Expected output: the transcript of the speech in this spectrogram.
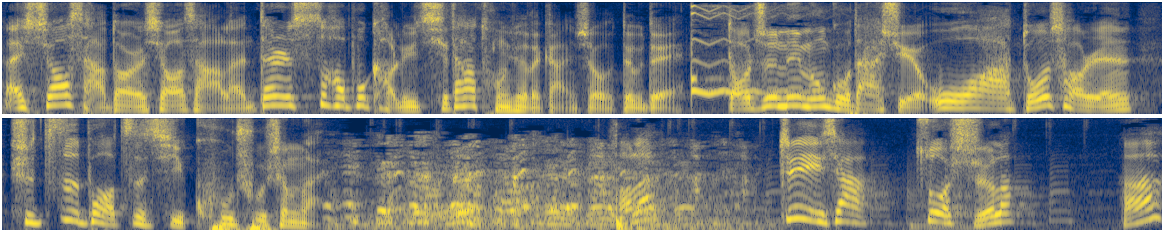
哎，潇洒倒是潇洒了，但是丝毫不考虑其他同学的感受，对不对？导致内蒙古大学哇，多少人是自暴自弃，哭出声来。好了，这一下坐实了啊，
